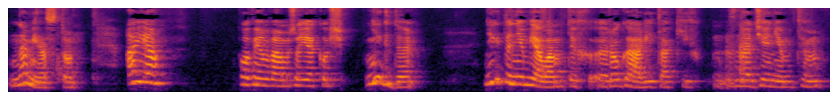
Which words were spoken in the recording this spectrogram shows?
na miasto. A ja powiem Wam, że jakoś nigdy, nigdy nie miałam tych rogali takich z nadzieniem tym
